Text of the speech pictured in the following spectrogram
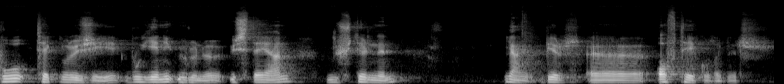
bu teknolojiyi, bu yeni ürünü isteyen müşterinin yani bir e, off-take olabilir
